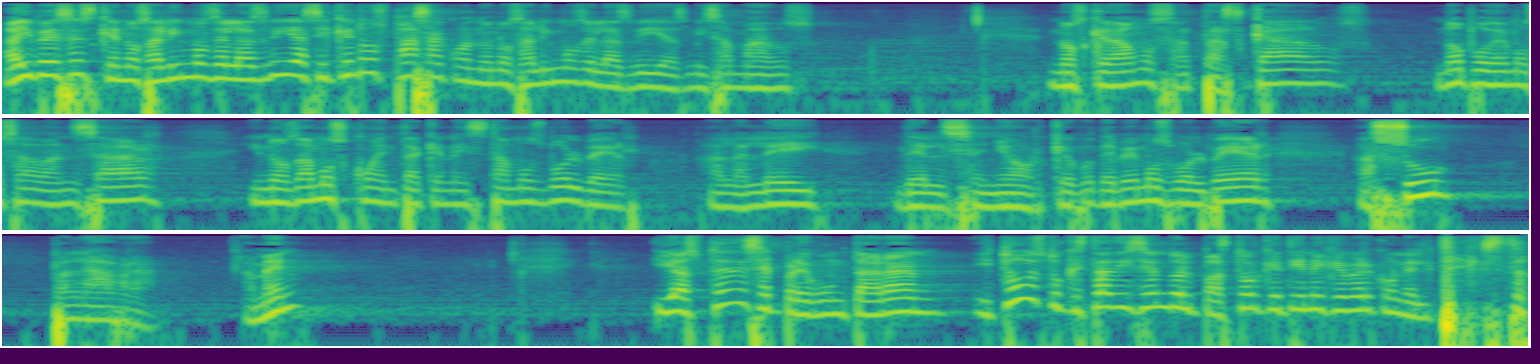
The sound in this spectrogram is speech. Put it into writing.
Hay veces que nos salimos de las vías. ¿Y qué nos pasa cuando nos salimos de las vías, mis amados? Nos quedamos atascados, no podemos avanzar y nos damos cuenta que necesitamos volver a la ley del Señor, que debemos volver a su palabra. Amén. Y a ustedes se preguntarán, ¿y todo esto que está diciendo el pastor qué tiene que ver con el texto?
